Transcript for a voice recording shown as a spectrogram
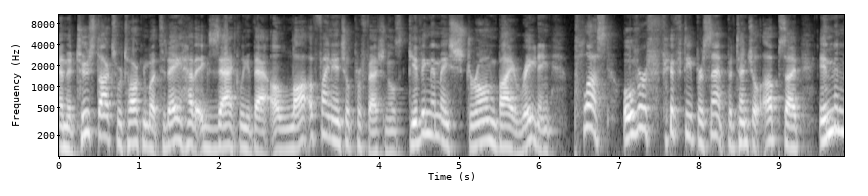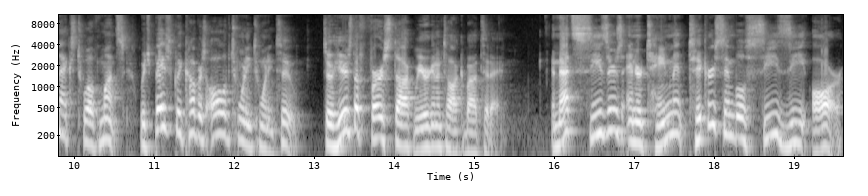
And the two stocks we're talking about today have exactly that. A lot of financial professionals giving them a strong buy rating plus over 50% potential upside in the next 12 months, which basically covers all of 2022. So here's the first stock we are going to talk about today and that's Caesars Entertainment, ticker symbol CZR.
